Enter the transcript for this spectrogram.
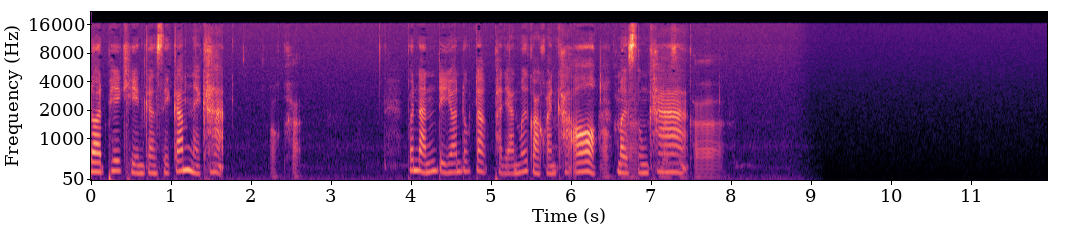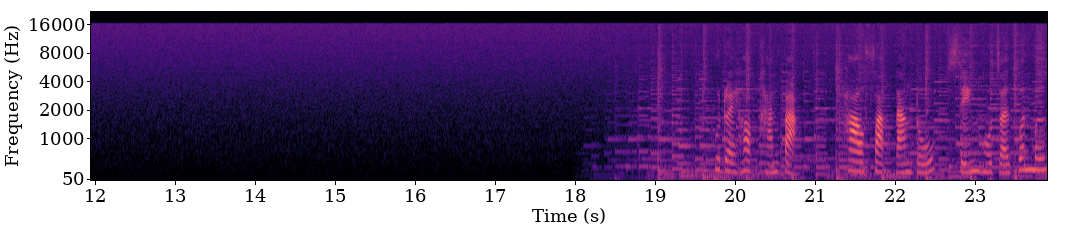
รอดเพเคนกันเซกัมไหนค่ะ อ๋อค่ะเพราะนั้นเดี๋ยวย้อนตกตักผัดยานมือกว่าควันค่ะอ้ออ๋อเหมือสูงค่ะเหมือสูงค่ะผู้โดยหอกคานปากพาวฝากดังตู้เซ็งโหใจกวนมึง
